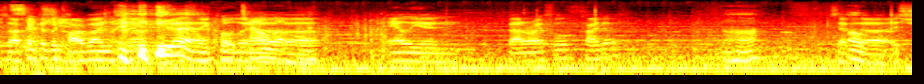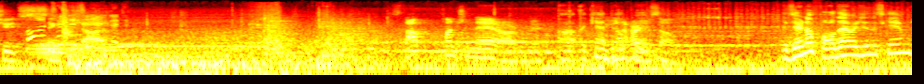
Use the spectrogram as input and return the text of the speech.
so I picked up the Inception carbine right right now. now. That's Yeah. the equivalent Hotel of level. uh, alien battle rifle, kind of. Uh huh. Except Oh. uh, it shoots Launch single shot. Stop punching there, Arbiter. Uh, I can't You're gonna help hurt it. yourself. Is there no fall damage in this game?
